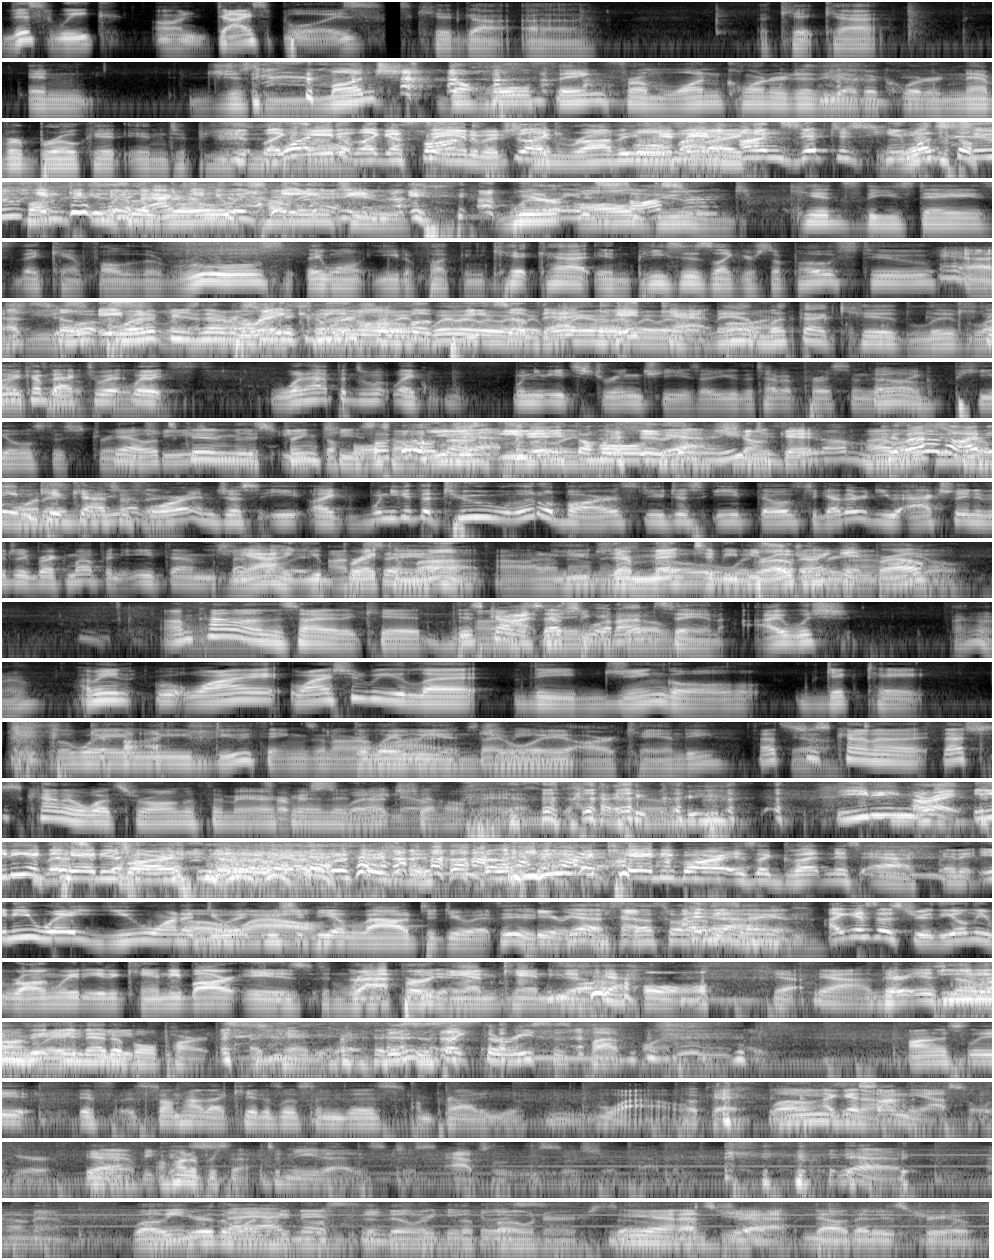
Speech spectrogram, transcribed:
This week on Dice Boys. This kid got uh, a Kit Kat and just munched the whole thing from one corner to the other corner. Never broke it into pieces. Like at ate all. it like a sandwich. Like and Robbie full was and then like, unzipped his human "What the suit fuck and is flew the back world into his coming alien- to? We're alien all saucer? doomed. Kids these days, they can't follow the rules. They won't eat a fucking Kit Kat in pieces like you're supposed to. yeah, That's so What, what if he's never seen the break me commercial? off a Wait, wait, piece wait, of wait, that wait, wait, Kit wait, wait, Kat Man, bar. let that kid live life. Can we come back to it? Wait, wait. fullest. What happens when, like, when you eat string cheese? Are you the type of person that Oh. like peels the string Yeah, cheese? let's get or you into the just string eat the cheese whole- talk. You just eat it, Eat the whole just thing. You chunk it. Because I don't know. I've eaten Kit Kats before and just eat like when you get the two little bars. Do you just eat those together? Or do you actually individually break them up and eat them? Yeah, separately? you I'm break them saying up. Oh, I don't you know. just They're meant to be broken. what Drink it, bro. I'm kind of on the side of the kid. This uh, I- conversation that's could what I'm go. saying. I wish. I don't know. I mean, w- why why should we let the jingle dictate the way we do things in our The way we lives? I enjoy mean, our candy. that's Yeah. just kind of that's just kind of what's wrong with America in a sweaty now. nutshell, man. I agree. Eating, All right, eating a candy bar. no, no, no, I'm gonna finish this. Eating a candy bar is a gluttonous act, and any way you want to Oh, do it, you should be allowed to do it. Dude, period. yes, that's what I I'm saying. I guess that's true. The only wrong way to eat a candy bar is wrapper and candy Yeah. bar Yeah. whole. yeah, yeah, There the is no wrong the way to inedible eat parts. a candy bar. This is like the Reese's platform. Like, Honestly, if somehow that kid is listening to this, I'm proud of you. wow. okay, well, I guess not. I'm the asshole here. Yeah, because 100%. To me, that is just absolutely sociopathic. yeah, I don't know. Well, I mean, you're the one who named the seems villain the boner. So Yeah. That's true. yeah. No, that is true.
